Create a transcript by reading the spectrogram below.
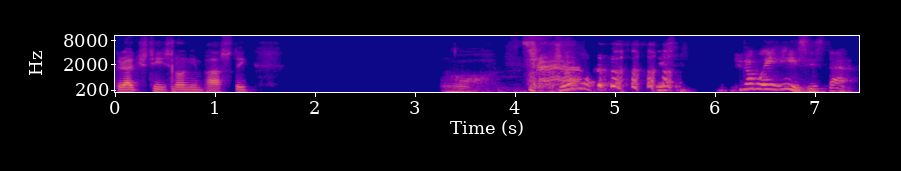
Greggs cheese and onion pasty. Oh, do you know what? Do you know what it is? Is that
